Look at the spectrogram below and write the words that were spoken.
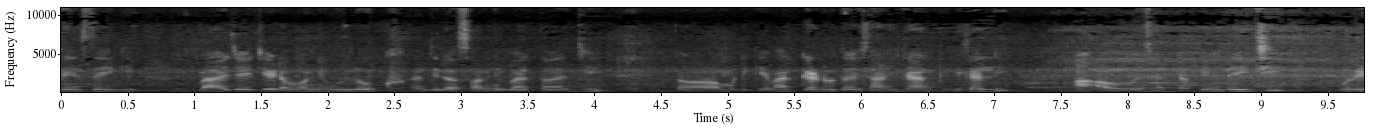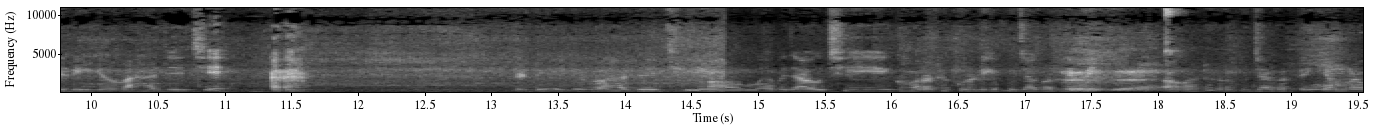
ଫ୍ରେଶ୍ ହେଇକି ବାହାରି ଯାଇଛି ଏଇଟା ମୋ ନ୍ୟୁ ଲୁକ୍ ଆଜିର ଶନିବାର ତ ଆଜି ତ ମୁଁ ଟିକେ ମାର୍କେଟରୁ ତ ଏଇ ଶାଢ଼ୀଟା ଆଣିଥିଲି କାଲି ଆଉ ଏ ଶାଢ଼ୀଟା ପିନ୍ଧି ଦେଇଛି ମୁଁ ରେଡ଼ି ହେଇକି ବାହାରି ଯାଇଛି घर ठाकुर पूजा कर घर ठाकुर पूजा कर देखिए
